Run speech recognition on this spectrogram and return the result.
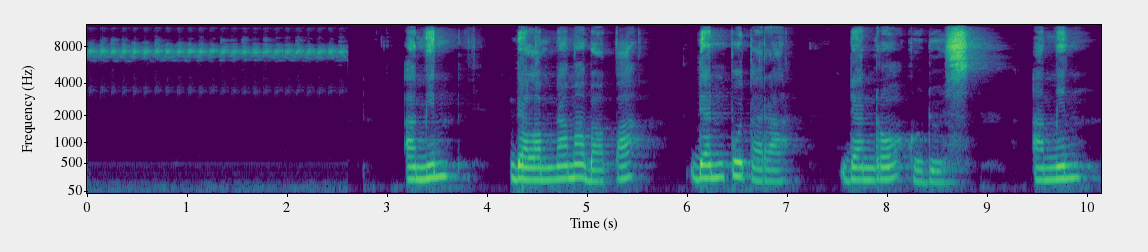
Amin. Dalam nama Bapa dan Putera dan Roh Kudus. Amin.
